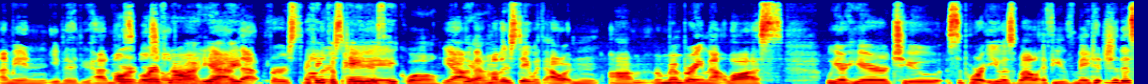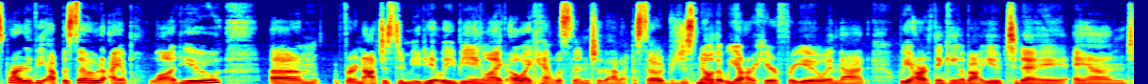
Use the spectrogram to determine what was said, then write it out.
I mean, even if you had multiple or if children, not, yeah, I- that first I think the pain is equal. Yeah, Yeah. that Mother's Day without and um, remembering that loss We are here to support you as well. If you've made it to this part of the episode, I applaud you um, for not just immediately being like, oh, I can't listen to that episode, but just know that we are here for you and that we are thinking about you today. And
